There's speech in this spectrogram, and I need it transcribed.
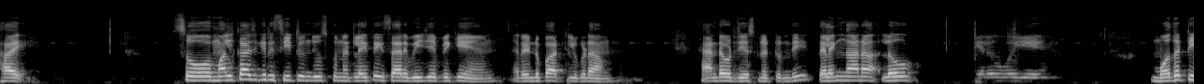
హాయ్ సో మల్కాజ్గిరి సీటును చూసుకున్నట్లయితే ఈసారి బీజేపీకి రెండు పార్టీలు కూడా హ్యాండ్ అవుట్ చేసినట్టుంది. తెలంగాణలో గెలవబోయే మొదటి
